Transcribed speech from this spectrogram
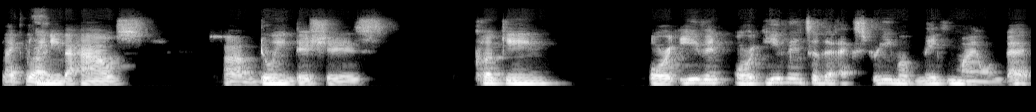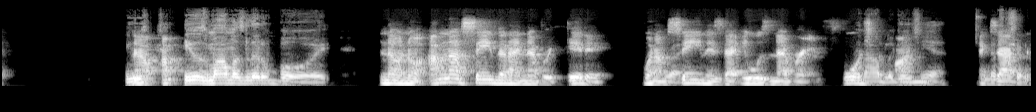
like Right. cleaning the house, um, doing dishes, cooking, or even or even to the extreme of making my own bed. he, was, Now, I'm, he was mama's little boy. no, no, I'm not saying that I never did it. What I'm Right. saying is that it was never An enforced upon me. Yeah. Exactly.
